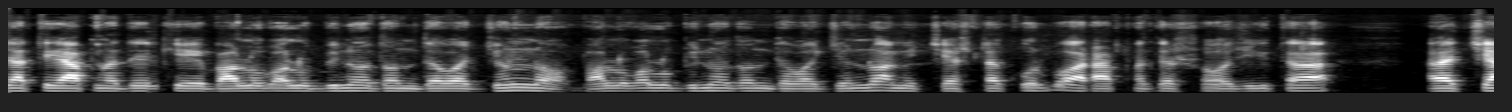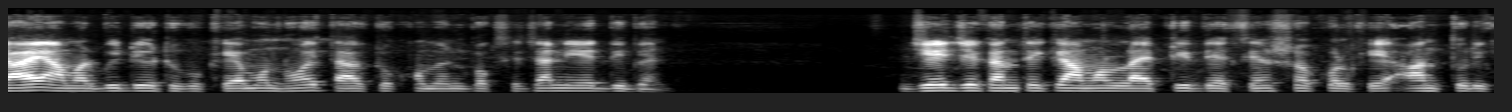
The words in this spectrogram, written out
যাতে আপনাদেরকে ভালো ভালো বিনোদন দেওয়ার জন্য, ভালো ভালো বিনোদন দেওয়ার জন্য আমি চেষ্টা করব আর আপনাদের সহযোগিতা চাই আমার ভিডিওটুকু কেমন হয় তা একটু কমেন্ট বক্সে জানিয়ে দিবেন। যে যেখান থেকে আমার লাইভটি দেখছেন সকলকে আন্তরিক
